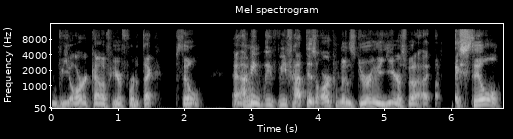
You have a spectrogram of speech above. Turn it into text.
we are kind of here for the tech still. And I Mhm. mean, we've we've had these arguments during the years, but I I still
